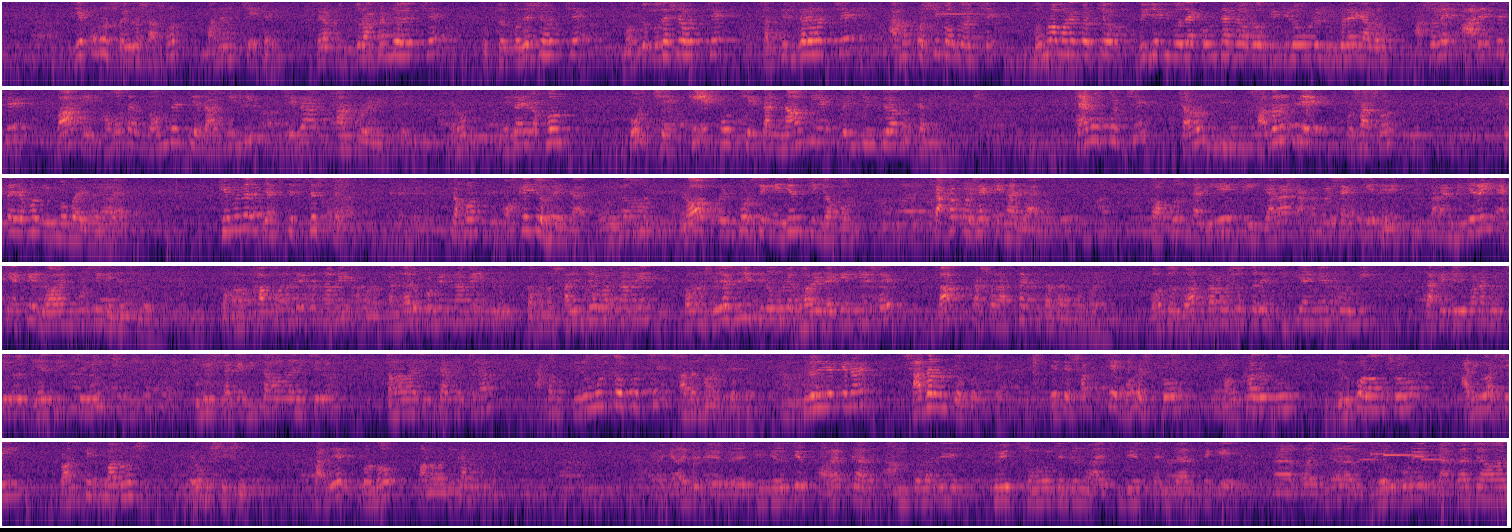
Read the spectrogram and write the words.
যে কোনো স্বৈর শাসন মানে হচ্ছে এটাই। সেটা উত্তরাখণ্ডে হচ্ছে, উত্তরপ্রদেশে হচ্ছে, মধ্যপ্রদেশে হচ্ছে, ছত্তিশগড়ে হচ্ছে, এখন পশ্চিমবঙ্গে হচ্ছে। তোমরা মনে করছ, বিজেপি বোধহয় কোনটাসে হলো কি তৃণমূলে ডুবে গেল। আসলে আর এস এস এ বা এই ক্ষমতার দম্ভের যে রাজনীতি, সেটা স্থান করে নিচ্ছে। এবং এটা যখন করছে, কে করছে, তার নাম নিয়ে চিন্তা করার দরকার নেই। কেন করছে? কারণ সাধারণ যে প্রশাসন, সেটা যখন ইমোবাইল হয়ে যায় ক্রিমিনাল জাস্টিস সিস্টেম যখন অকেজ হয়ে যায় ল এনফোর্সিং এজেন্সি যখন টাকা পয়সা কেনা যায় তখন দাঁড়িয়ে এই যারা টাকা পয়সা কেনে, তারা নিজেরাই একে একে ল এনফোর্সিং এজেন্সি হয়ে কখনো খাপ পঞ্চায়েতের নামে কখনো কাঙ্গারু কোর্টের নামে কখনো সালিশ নামে কখনো সোজাসুজি তৃণমূলে ঘরে ডেকে নিয়ে এসে সব তার রাস্তায় টিকা আরম্ভ করে। গত দশ বারো বছর ধরে সিপিআইএম এর কর্মী, তাকে জরিমানা করছিল, জেল দিচ্ছিল, পুলিশ তাকে মিথ্যা মামলা দিচ্ছিল, তখন আমরা চিন্তা করছিলাম, এখন তৃণমূলকেও করছে, সাধারণ মানুষকেও করছে। বিরোধীদেরকে নয় সাধারণকেও করছে। এতে সবচেয়ে বয়স্ক সংখ্যালঘু দুর্বল অংশ আদিবাসী প্রান্তিক মানুষ এবং শিশু। তাদের কোনো মানবাধিকার থাকে না। সেটা হচ্ছে ফারাক্কার আমতলাতে শহীদ সমাবেশের জন্য আইসিডিএস সেন্টার থেকে জোর করে টাকা চাওয়ার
